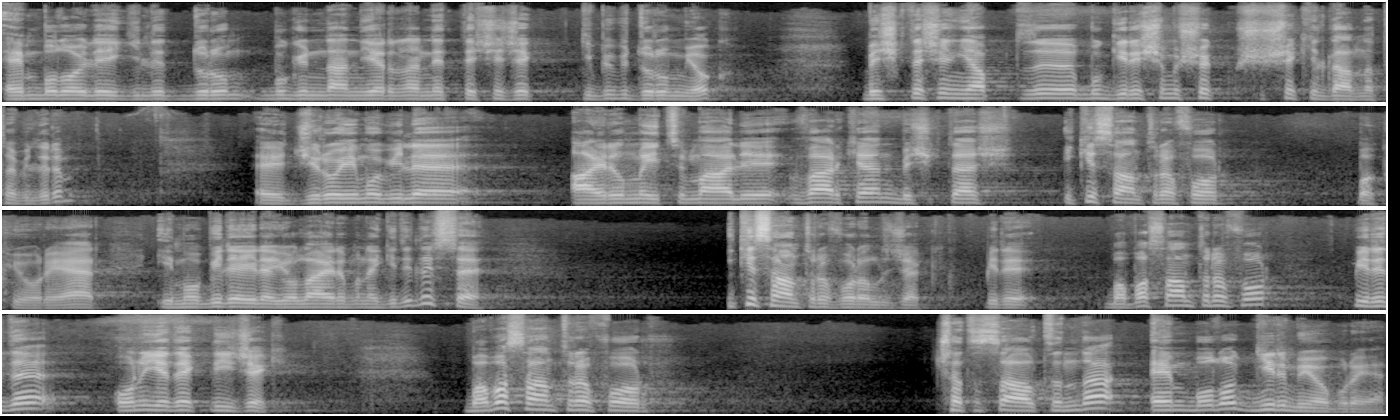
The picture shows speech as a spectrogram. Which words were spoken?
Embolo ile ilgili durum bugünden yarına netleşecek gibi bir durum yok. Beşiktaş'ın yaptığı bu girişimi şu, şu şekilde anlatabilirim. E, Ciro Immobile ayrılma ihtimali varken Beşiktaş iki santrafor bakıyor. Eğer Immobile ile yol ayrımına gidilirse iki santrafor alacak. Biri baba santrafor, biri de onu yedekleyecek. Baba santrafor çatısı altında Embolo girmiyor buraya.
